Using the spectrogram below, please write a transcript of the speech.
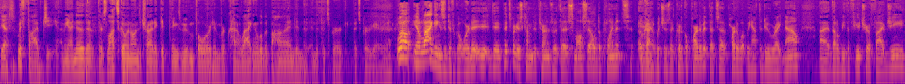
Yes. With 5G. I mean, I know that there's lots going on to try to get things moving forward, and we're kind of lagging a little bit behind in the in the Pittsburgh Pittsburgh area. Well, you know, lagging is a difficult word. It, it, Pittsburgh has come to terms with uh, small cell deployments, uh, which is a critical part of it. That's uh, part of what we have to do right now. Uh, that'll be the future of 5G.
